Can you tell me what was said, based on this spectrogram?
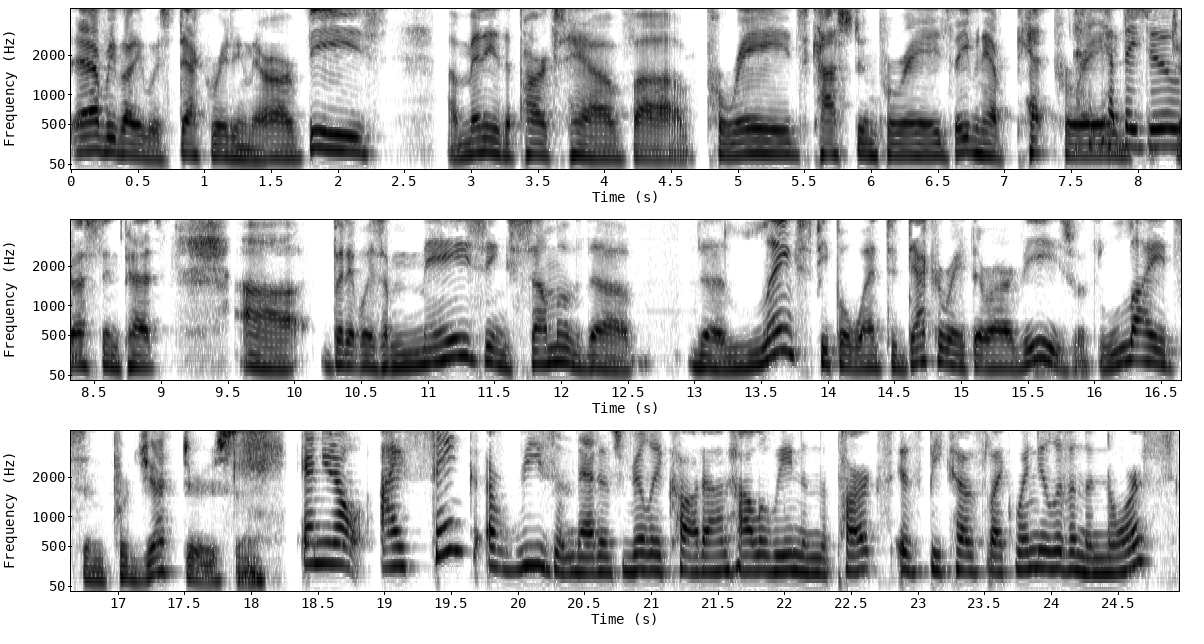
everybody was decorating their RVs. Uh, many of the parks have uh, parades, costume parades. They even have pet parades. yeah, they do. Dressed in pets. Uh, but it was amazing some of the the lengths people went to decorate their RVs with lights and projectors. And, and, you know, I think a reason that has really caught on Halloween in the parks is because, like, when you live in the north,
